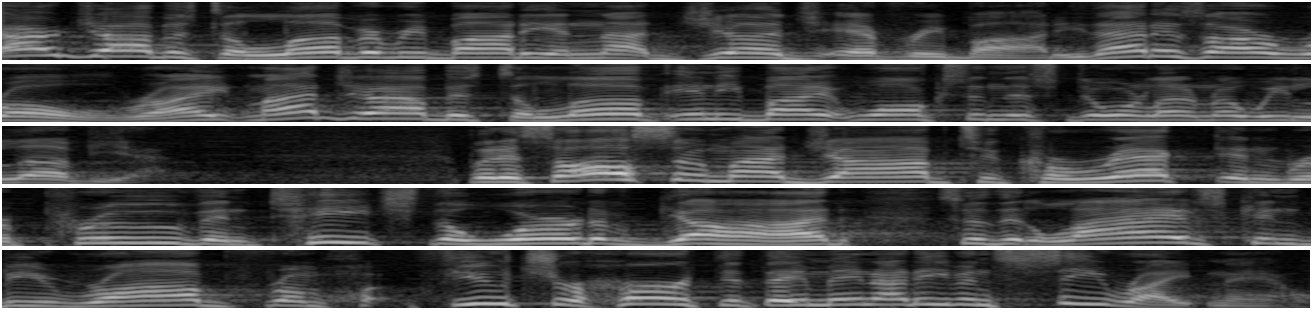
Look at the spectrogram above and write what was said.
our job is to love everybody and not judge everybody. That is our role, right? My job is to love anybody that walks in this door and let them know we love you. But it's also my job to correct and reprove and teach the Word of God so that lives can be robbed from future hurt that they may not even see right now.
